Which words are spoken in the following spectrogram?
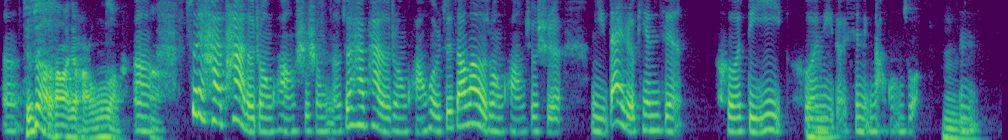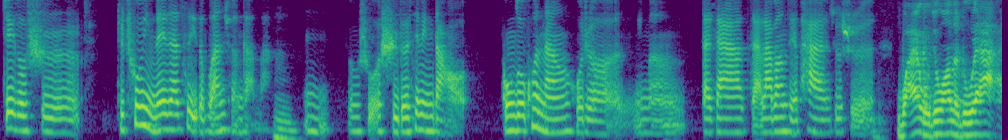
嗯，其实最好的方法就是好好工作嘛。嗯。最害怕的状况是什么呢？最害怕的状况，或者最糟糕的状况，就是你带着偏见和敌意和你的新领导工作。嗯嗯，这个是就出于你内在自己的不安全感吧。嗯嗯，就是说使得新领导工作困难，或者你们大家在拉帮结派，就是 Why would you want to do that？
